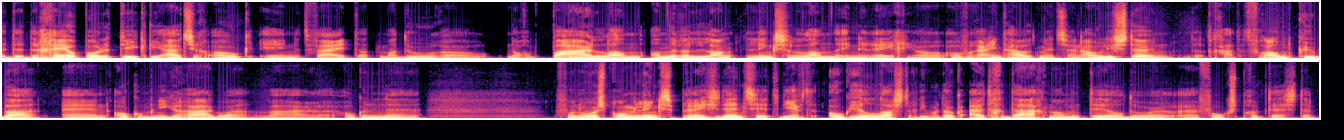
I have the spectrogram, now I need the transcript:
De, de geopolitiek die uit zich ook in het feit dat Maduro nog een paar land, andere lang, linkse landen in de regio overeind houdt met zijn oliesteun. Dat gaat het vooral om Cuba en ook om Nicaragua, waar eh, ook een uh, van oorsprong linkse president zit. Die heeft het ook heel lastig. Die wordt ook uitgedaagd momenteel door volksprotesten.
